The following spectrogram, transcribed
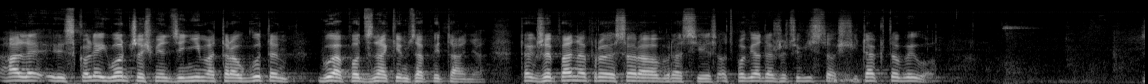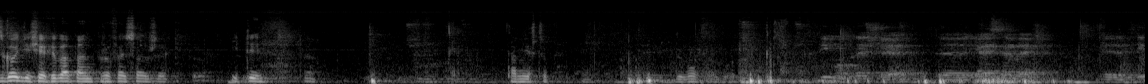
Ale y, z kolei łączność między nim a Traugutem była pod znakiem zapytania. Także pana profesora obraz jest, odpowiada rzeczywistości. Tak to było. Zgodzi się chyba pan profesorze. I ty. Tam jeszcze... W tym okresie, e, ja jestem Węgrzech, E, w tym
